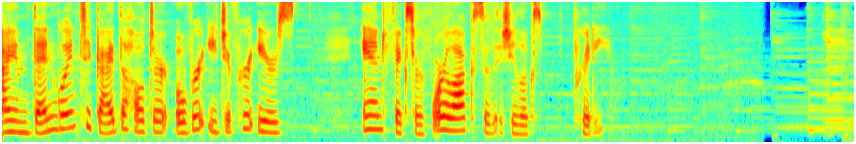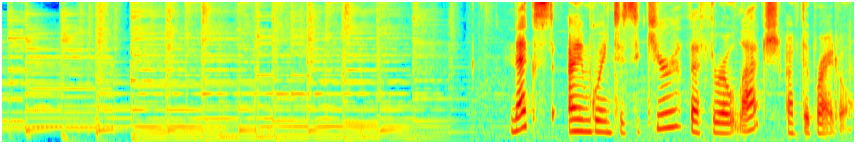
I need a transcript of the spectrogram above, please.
I am then going to guide the halter over each of her ears and fix her forelock so that she looks pretty. Next, I am going to secure the throat latch of the bridle.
